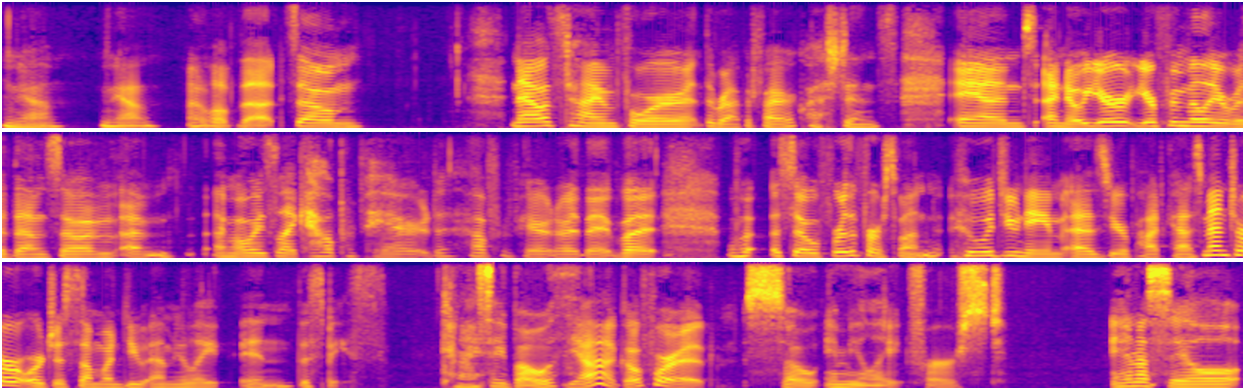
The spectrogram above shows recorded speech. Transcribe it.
Yeah. Yeah. I love that. So um, now it's time for the rapid fire questions. And I know you're you're familiar with them, so I'm I'm I'm always like how prepared? How prepared are they? But so for the first one, who would you name as your podcast mentor or just someone you emulate in the space? Can I say both? Yeah, go for it. So, emulate first. Anna Sale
